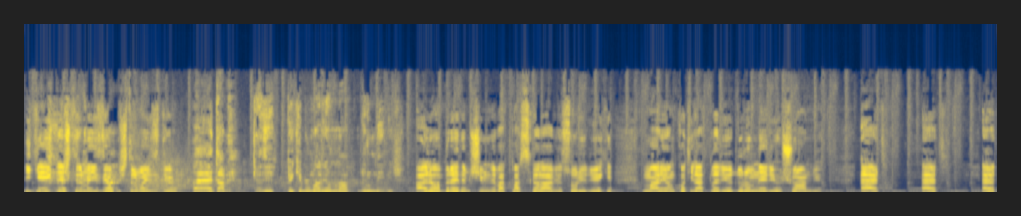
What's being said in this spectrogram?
İki ekleştirmeyiz yapıştırmayız diyor. Eee tabi. Kadir, peki bu Marion'la durum neymiş? Alo Brad'im şimdi bak Pascal abin soruyor diyor ki Marion Cotillard'la diyor durum ne diyor şu an diyor. Evet evet evet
